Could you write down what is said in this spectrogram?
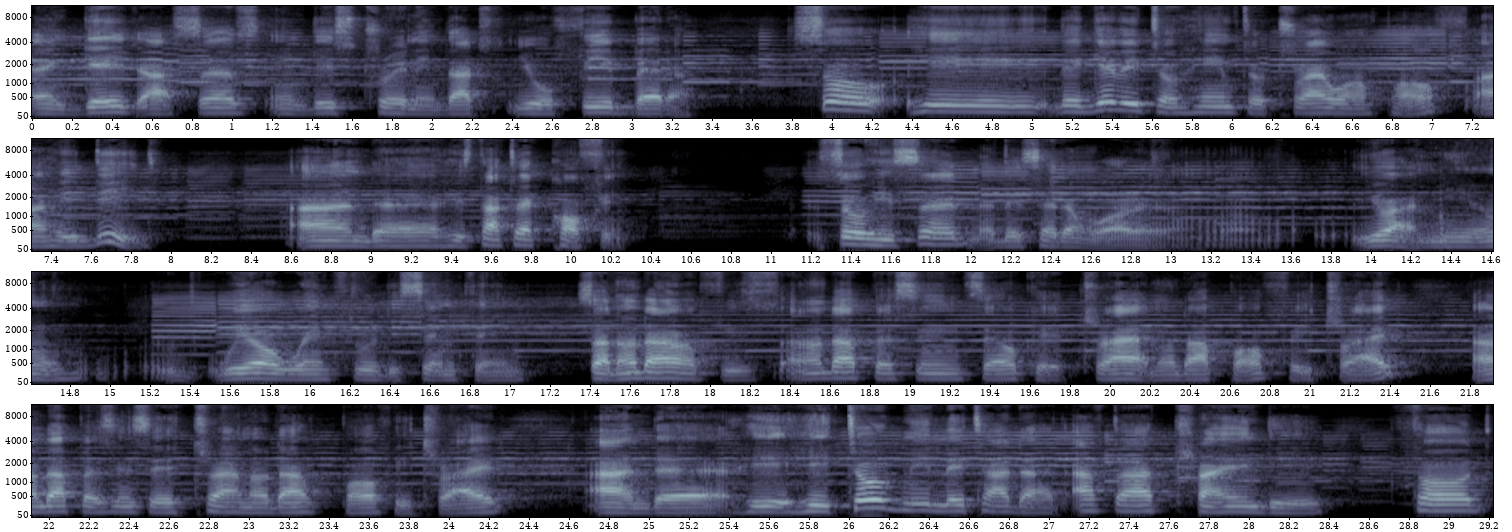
engage ourselves in this training that you'll feel better. So he they gave it to him to try one puff and he did. And uh, he started coughing. So he said, they said, don't worry, you are new. We all went through the same thing. So another of his, another person said, okay, try another puff. He tried. Another person said, try another puff. He tried. And uh, he, he told me later that after trying the third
